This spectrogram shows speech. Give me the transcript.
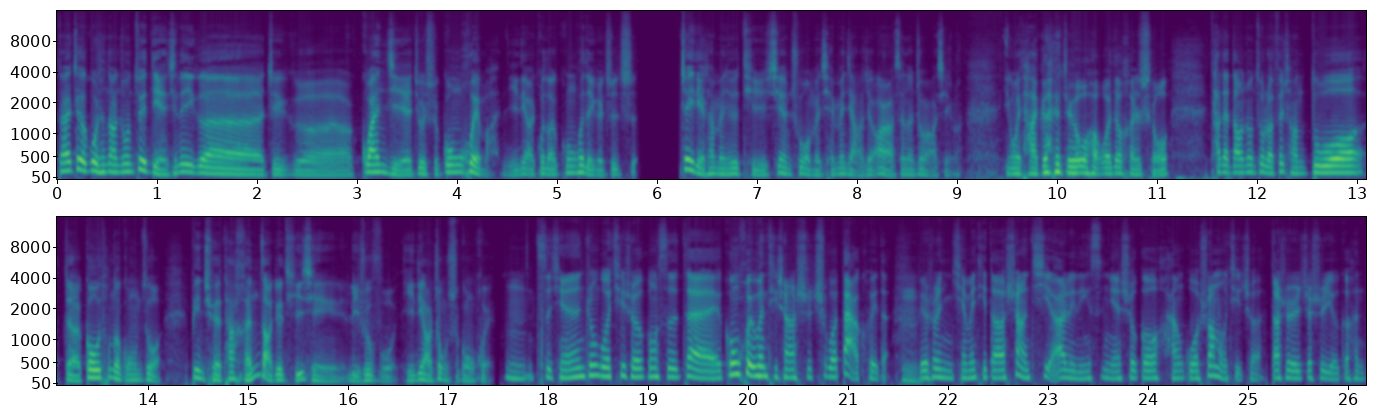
当然，这个过程当中最典型的一个这个关节就是工会嘛，你一定要获得工会的一个支持。这一点上面就体现出我们前面讲的这个奥尔森的重要性了，因为他跟这个沃尔沃都很熟，他在当中做了非常多的沟通的工作，并且他很早就提醒李书福一定要重视工会。嗯，此前中国汽车公司在工会问题上是吃过大亏的。嗯，比如说你前面提到上汽二零零四年收购韩国双龙汽车，当时就是有个很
